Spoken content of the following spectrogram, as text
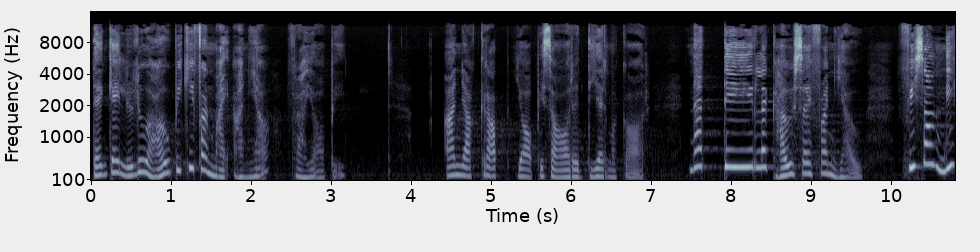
Dink jy Lulu hou bietjie van my, Anja? vra Japie. Anja krap Japie se hare deurmekaar. Natuurlik hou sy van jou. Wie sal nie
